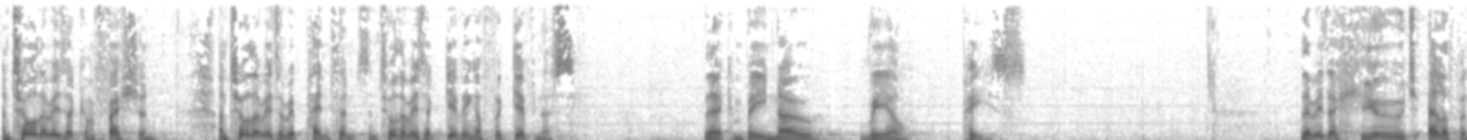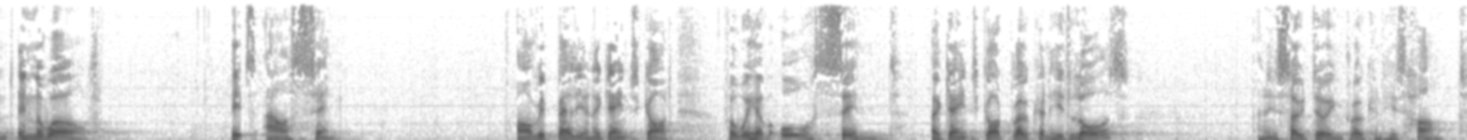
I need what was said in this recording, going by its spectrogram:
until there is a confession, until there is a repentance, until there is a giving of forgiveness, there can be no real peace. There is a huge elephant in the world. It's our sin our rebellion against God. For we have all sinned against God, broken his laws, and in so doing broken his heart.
